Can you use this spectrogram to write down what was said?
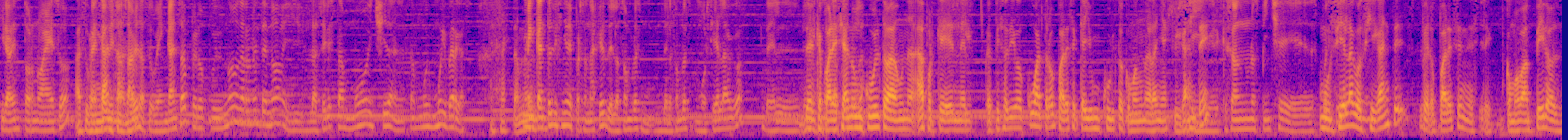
girar en torno a eso, A su venganza, a su venganza, pero pues no, realmente no, y la serie está muy chida, está muy, muy vergas. Exactamente. Me encantó el diseño de personajes de los hombres de los hombres murciélago del, Del que parecían un culto a una... Ah, porque en el episodio 4 parece que hay un culto como a una araña gigante. Sí, que son unos pinches pues, murciélagos sí, gigantes, pero parecen este como vampiros.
